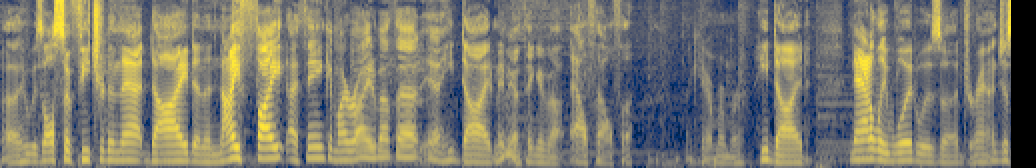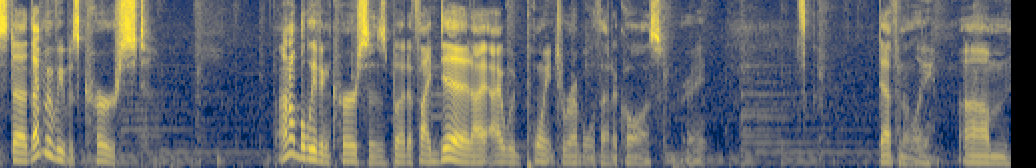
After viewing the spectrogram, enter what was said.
uh, who was also featured in that, died in a knife fight. I think. Am I right about that? Yeah, he died. Maybe I'm thinking about Alfalfa. I can't remember. He died. Natalie Wood was uh, drowned. Just uh, that movie was cursed. I don't believe in curses, but if I did, I, I would point to Rebel Without a Cause, right? Definitely. Um,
